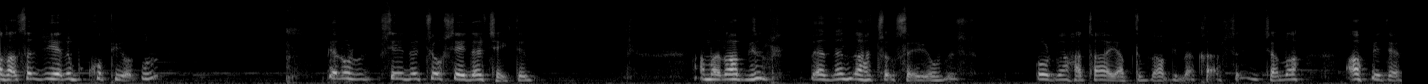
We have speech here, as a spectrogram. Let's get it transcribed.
O anasa ciğerim kopuyordu. Ben onun şeyine çok şeyler çektim. Ama Rabbim benden daha çok seviyormuş. Orada hata yaptım Rabbime karşı. İnşallah affeder.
